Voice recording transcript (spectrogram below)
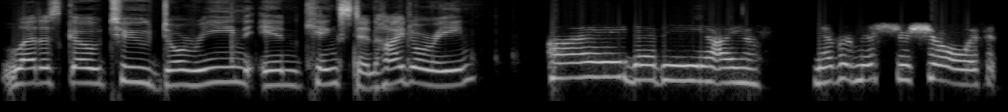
Let us go to Doreen in Kingston. Hi, Doreen. Hi, Debbie. I never miss your show if it's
